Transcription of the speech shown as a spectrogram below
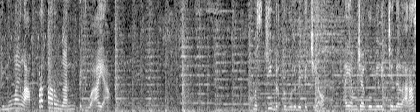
dimulailah pertarungan kedua ayam. Meski bertubuh lebih kecil, ayam jago milik Cendelaras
